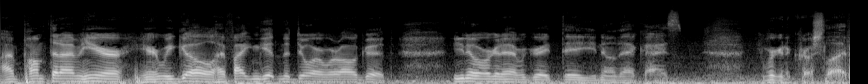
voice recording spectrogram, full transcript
I'm pumped that I'm here. Here we go. If I can get in the door, we're all good. You know, we're going to have a great day. You know that, guys. We're going to crush life.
